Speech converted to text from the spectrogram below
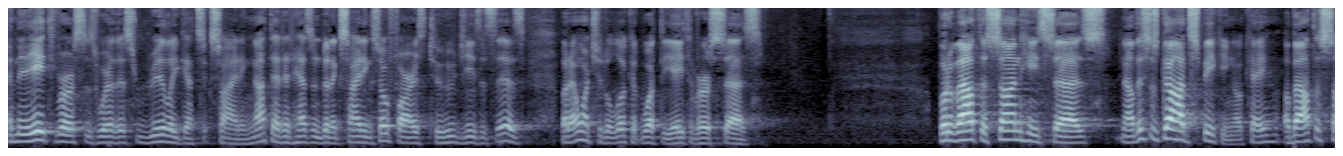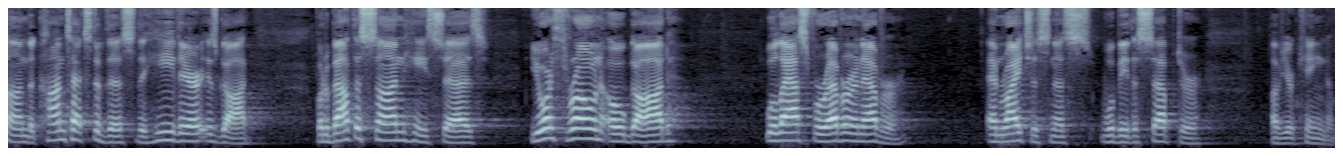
And the eighth verse is where this really gets exciting. Not that it hasn't been exciting so far as to who Jesus is, but I want you to look at what the eighth verse says. But about the Son, he says, now this is God speaking, okay? About the Son, the context of this, the He there is God. But about the Son, he says, Your throne, O God, will last forever and ever, and righteousness will be the scepter of your kingdom.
